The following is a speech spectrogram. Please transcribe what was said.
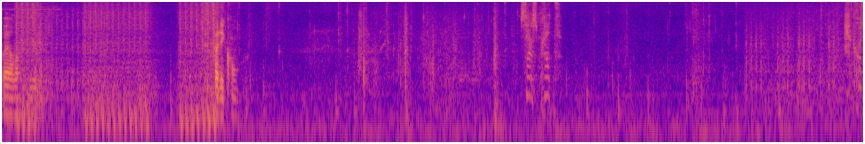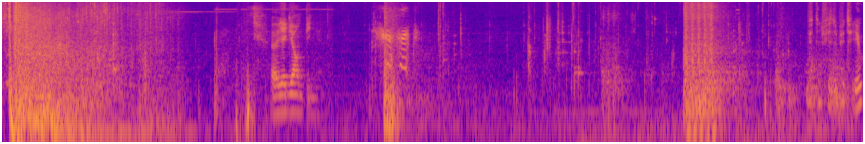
Ouais, au revoir, désolé. Pas les cons. Charge prête. Accrochez Euh, Jaeger en ping. Putain, fils de pute, il est où?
